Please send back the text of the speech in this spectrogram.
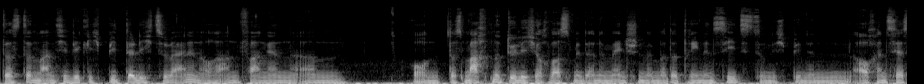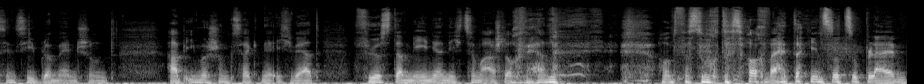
dass dann manche wirklich bitterlich zu weinen auch anfangen. Ähm, und das macht natürlich auch was mit einem Menschen, wenn man da drinnen sitzt. Und ich bin ein, auch ein sehr sensibler Mensch und habe immer schon gesagt, ja, ich werde Fürst Armenier nicht zum Arschloch werden. und versuche das auch weiterhin so zu bleiben.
